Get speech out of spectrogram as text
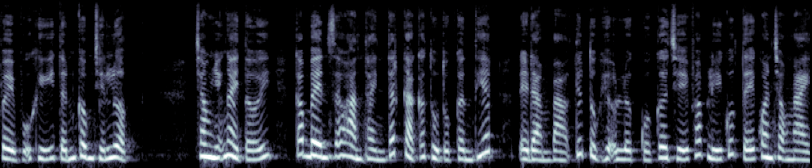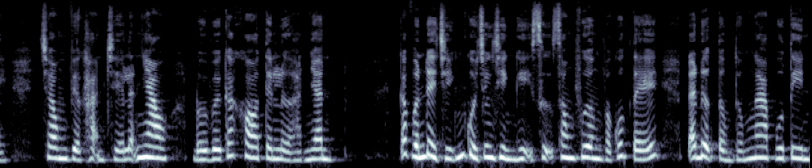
về vũ khí tấn công chiến lược. Trong những ngày tới, các bên sẽ hoàn thành tất cả các thủ tục cần thiết để đảm bảo tiếp tục hiệu lực của cơ chế pháp lý quốc tế quan trọng này trong việc hạn chế lẫn nhau đối với các kho tên lửa hạt nhân. Các vấn đề chính của chương trình nghị sự song phương và quốc tế đã được Tổng thống Nga Putin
